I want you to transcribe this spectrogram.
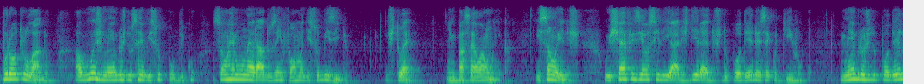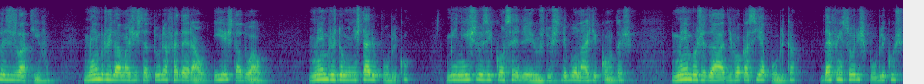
Por outro lado, alguns membros do serviço público são remunerados em forma de subsídio, isto é, em parcela única, e são eles os chefes e auxiliares diretos do Poder Executivo, membros do Poder Legislativo, membros da Magistratura Federal e Estadual, membros do Ministério Público, ministros e conselheiros dos Tribunais de Contas, membros da Advocacia Pública, defensores públicos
